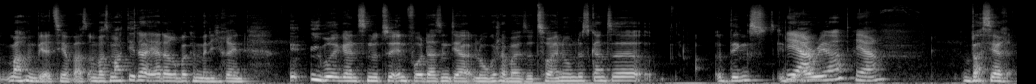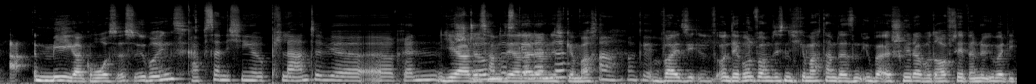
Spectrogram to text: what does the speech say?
machen wir jetzt hier was. Und was macht ihr da? Ja, darüber können wir nicht reden. Übrigens, nur zur Info, da sind ja logischerweise Zäune um das ganze Dings, die ja. Area, Ja. Was ja mega groß ist übrigens. Gab es da nicht eine geplante, wir äh, rennen? Ja, das haben sie ja leider nicht gemacht. Ah, okay. Weil sie, und der Grund, warum sie es nicht gemacht haben, da sind überall Schilder, wo drauf steht, wenn du über, die,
